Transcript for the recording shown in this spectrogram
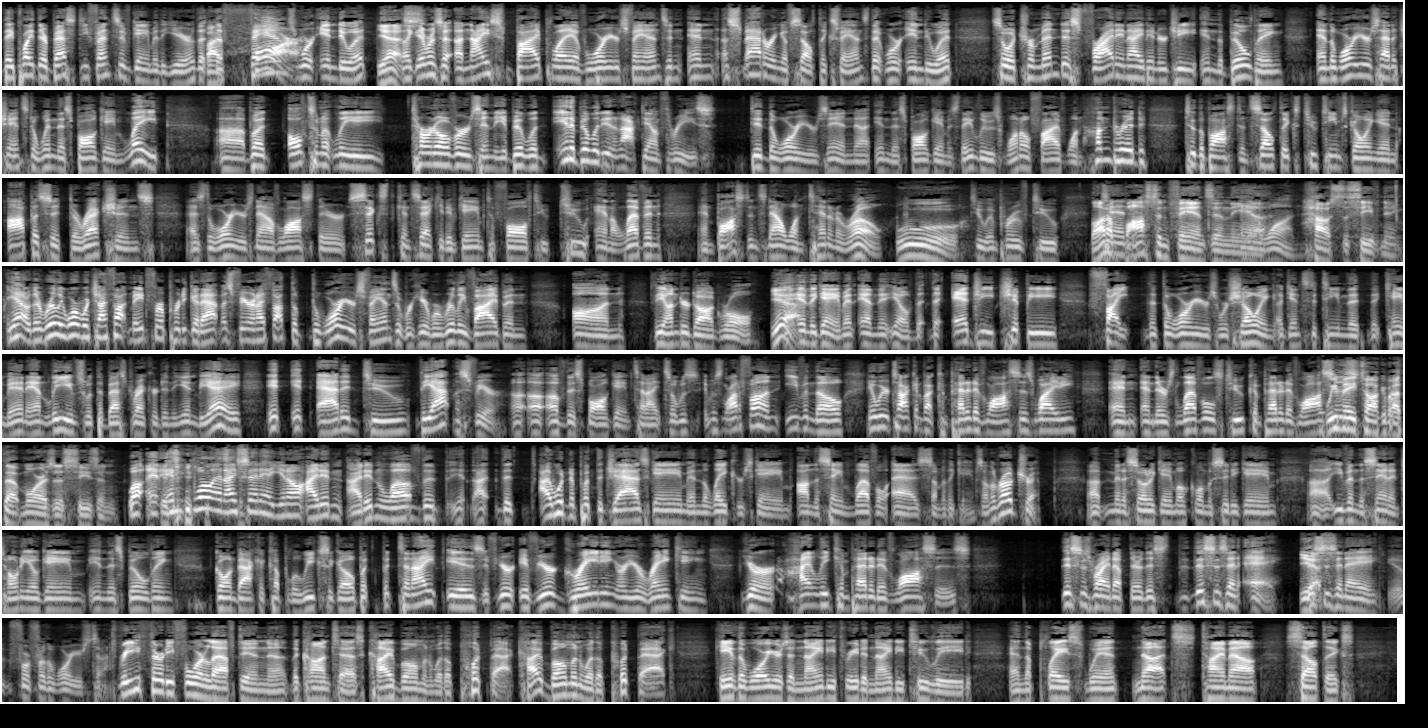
They played their best defensive game of the year. The, the fans were into it. Yes. Like there was a, a nice byplay of Warriors fans and, and a smattering of Celtics fans that were into it. So a tremendous Friday night energy in the building, and the Warriors had a chance to win this ball game late, uh, but ultimately turnovers and the ability inability to knock down threes did the Warriors in uh, in this ball game as they lose 105-100 to the Boston Celtics. Two teams going in opposite directions as the Warriors now have lost their sixth consecutive game to fall to 2 and 11 and Boston's now won 10 in a row Ooh. to improve to A lot of Boston fans in the uh, house this evening. Yeah, there really were, which I thought made for a pretty good atmosphere. And I thought the, the Warriors fans that were here were really vibing on the underdog role Yeah. in the game and, and the you know the, the edgy, chippy fight that the Warriors were showing against a team that, that came in and leaves with the best record in the NBA. It it added to the atmosphere uh, uh, of this ball game tonight. So it was it was a lot of fun, even though you know we were talking about competitive losses, Whitey, and and there's levels to competitive losses. We may talk about that more as this season. Well, and, and well, and I said, hey, you know, I didn't, I didn't love the, I, the, I wouldn't have put the Jazz game and the Lakers game on the same level as some of the games on the road trip. Uh, Minnesota game, Oklahoma City game, uh, even the San Antonio game in this building, going back a couple of weeks ago. But but tonight is if you're if you're grading or you're ranking your highly competitive losses, this is right up there. This this is an A. Yes. This is an A for for the Warriors tonight. 334 left in uh, the contest. Ky Bowman with a putback. Ky Bowman with a putback gave the Warriors a 93 to 92 lead, and the place went nuts. Timeout, Celtics.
